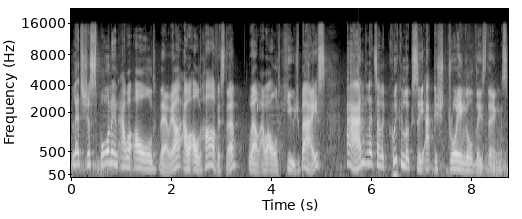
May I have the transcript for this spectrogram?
let's just spawn in our old, there we are, our old harvester, well, our old huge base, and let's have a quick look-see at destroying all these things.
